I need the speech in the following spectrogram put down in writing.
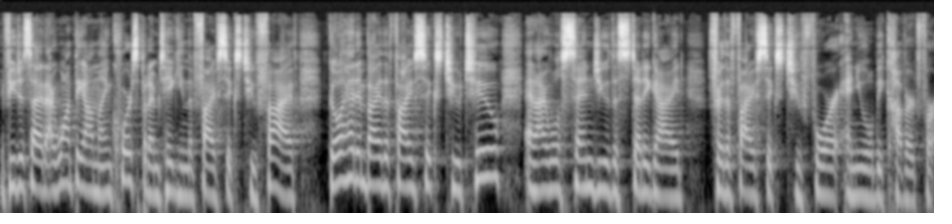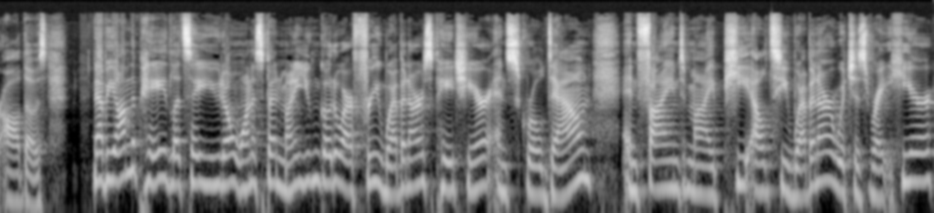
If you decide, I want the online course, but I'm taking the 5625, go ahead and buy the 5622 and I will send you the study guide for the 5624 and you will be covered for all those. Now, beyond the paid, let's say you don't want to spend money, you can go to our free webinars page here and scroll down and find my PLT webinar, which is right here.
